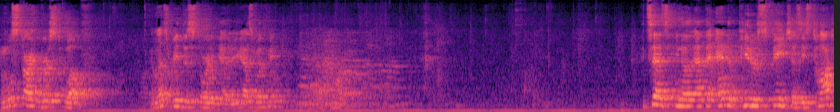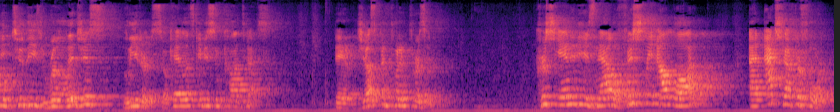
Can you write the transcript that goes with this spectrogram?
And we'll start in verse 12. And let's read this story together. You guys with me? It says, you know, at the end of Peter's speech, as he's talking to these religious leaders, okay, let's give you some context. They have just been put in prison. Christianity is now officially outlawed at Acts chapter 4.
